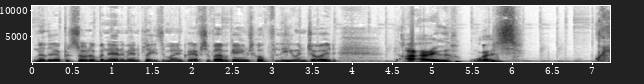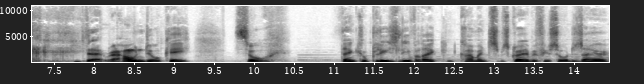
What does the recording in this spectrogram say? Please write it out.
another episode of Banana Man Plays the Minecraft Survival Games. Hopefully, you enjoyed. I was that round, okay. So, thank you. Please leave a like, comment, subscribe if you so desire.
